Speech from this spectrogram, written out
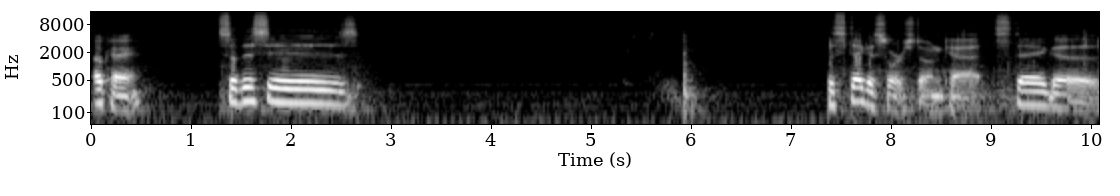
Okay. So this is the Stegosaur stone cat. Stegosaur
